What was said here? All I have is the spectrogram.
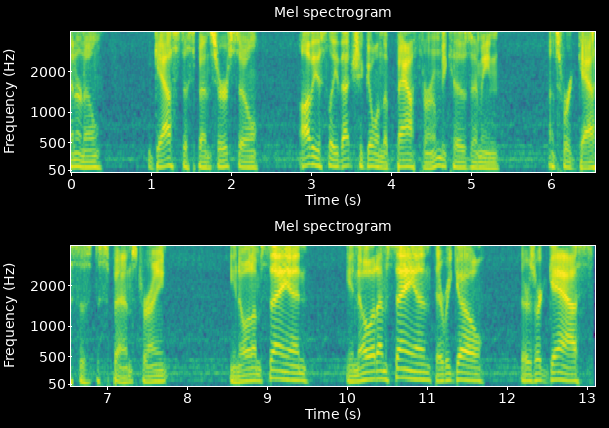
I don't know, gas dispenser. So obviously that should go in the bathroom because, I mean, that's where gas is dispensed, right? You know what I'm saying? You know what I'm saying? There we go. There's our gas.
